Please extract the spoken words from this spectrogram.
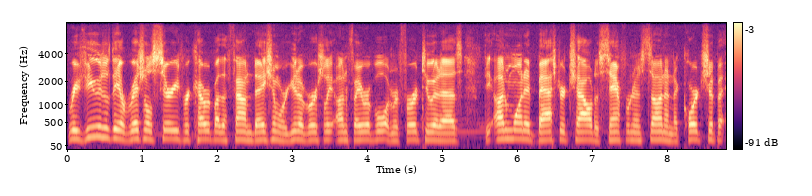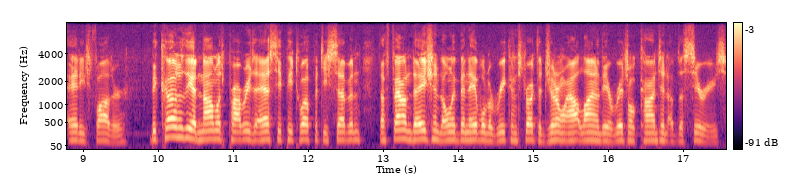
Reviews of the original series recovered by the Foundation were universally unfavorable and referred to it as the unwanted bastard child of Sanford and Son and the courtship of Eddie's father. Because of the anomalous properties of SCP-1257, the Foundation has only been able to reconstruct the general outline of the original content of the series.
